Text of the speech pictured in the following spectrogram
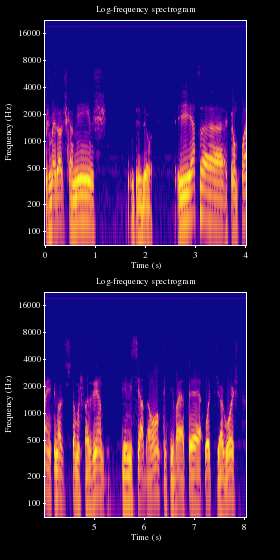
os melhores caminhos, entendeu? E essa campanha que nós estamos fazendo, iniciada ontem, que vai até 8 de agosto,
